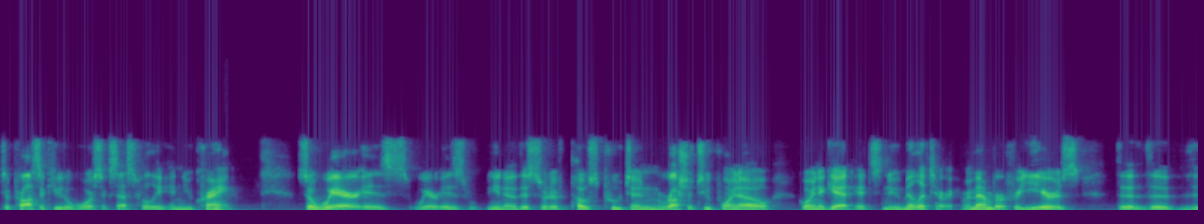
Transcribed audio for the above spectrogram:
to prosecute a war successfully in Ukraine. So where is where is you know this sort of post-Putin Russia 2.0 going to get its new military? Remember, for years the the the,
